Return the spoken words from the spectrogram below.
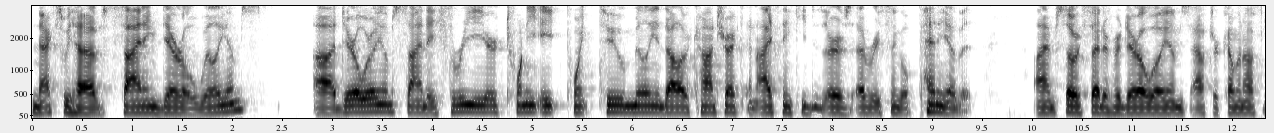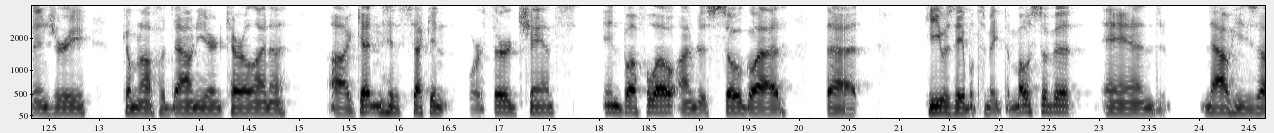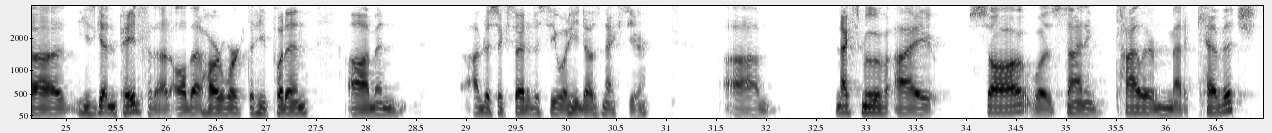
Next, we have signing Daryl Williams. Uh, Daryl Williams signed a three-year, $28.2 million contract, and I think he deserves every single penny of it. I'm so excited for Daryl Williams after coming off an injury, coming off a down year in Carolina, uh, getting his second or third chance in Buffalo. I'm just so glad that he was able to make the most of it, and now he's uh, he's getting paid for that, all that hard work that he put in, um, and I'm just excited to see what he does next year. Um, next move I saw was signing Tyler Matakevich.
